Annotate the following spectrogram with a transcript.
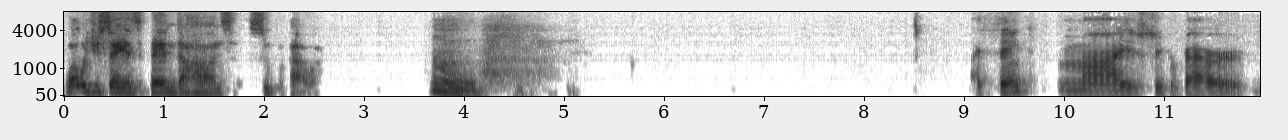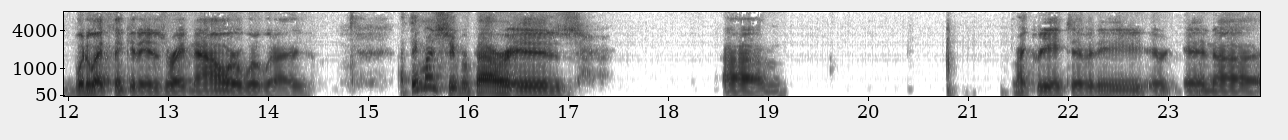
What would you say is Ben DeHaan's superpower? Hmm. I think my superpower. What do I think it is right now, or what would I? I think my superpower is um, my creativity, or, and uh,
